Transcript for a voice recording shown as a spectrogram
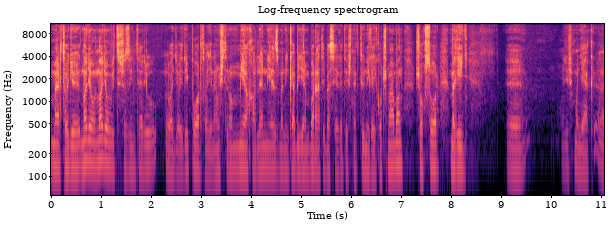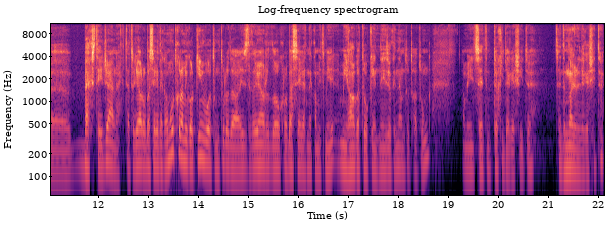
mert hogy nagyon, nagyon vicces az interjú, vagy, vagy riport, vagy nem is tudom, mi akar lenni ez, mert inkább ilyen baráti beszélgetésnek tűnik egy kocsmában sokszor, meg így hogy is mondják, backstage-elnek? Tehát, hogy arról beszélgetnek a múltkor, amikor kim voltunk, tudod, a, tehát olyan dolgokról beszélgetnek, amit mi, mi hallgatóként, nézőként nem tudhatunk, ami szerintem tök idegesítő. Szerintem nagyon idegesítő.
